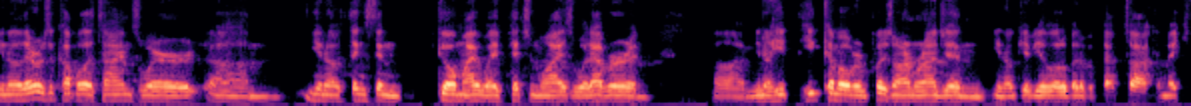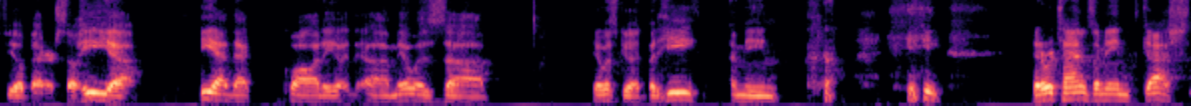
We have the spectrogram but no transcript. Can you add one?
You know, there was a couple of times where um, you know things didn't go my way, pitching wise, whatever, and um, you know, he he'd come over and put his arm around you and you know give you a little bit of a pep talk and make you feel better. So he uh, he had that quality. Um, it was uh, it was good, but he, I mean, he. There were times, I mean, gosh,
